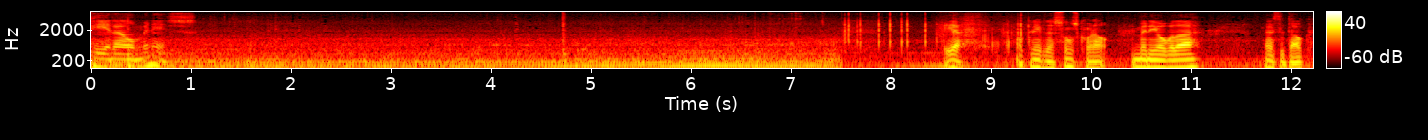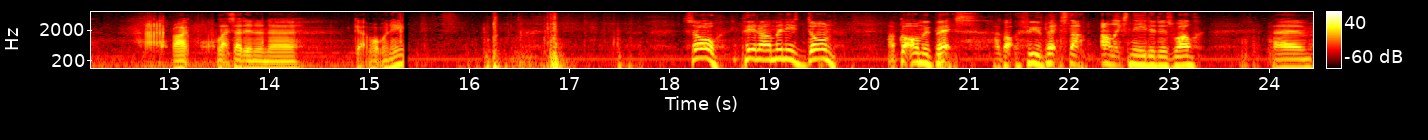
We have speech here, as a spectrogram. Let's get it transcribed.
P&L Minis. Yeah, I can even the sun's coming out. Mini over there. There's the dog. Right, let's head in and uh, get what we need. So, P&L Mini's done. I've got all my bits. I got the few bits that Alex needed as well. Um,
